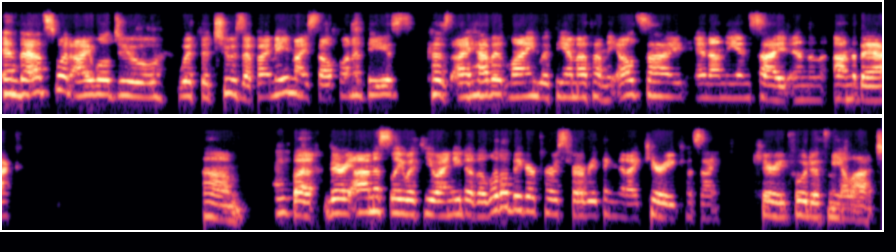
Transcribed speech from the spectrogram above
And that's what I will do with the two zip. I made myself one of these because I have it lined with the EMF on the outside and on the inside and on the back. Um, but very honestly with you, I needed a little bigger purse for everything that I carry because I carry food with me a lot.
